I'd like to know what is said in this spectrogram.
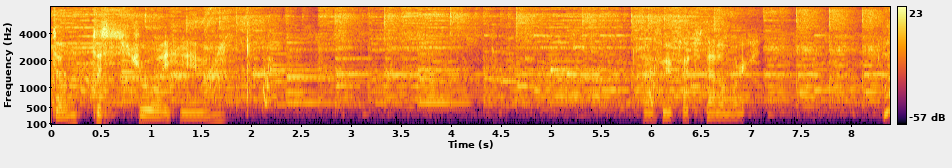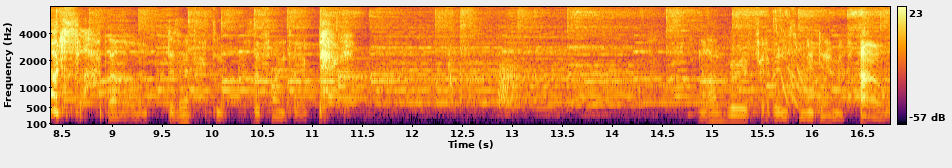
Don't destroy him. Not very effective, that'll work. Mudslap! Uh oh, doesn't affect it. The flying type. Peck! Not very effective, but it's some good damage. Uh oh,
